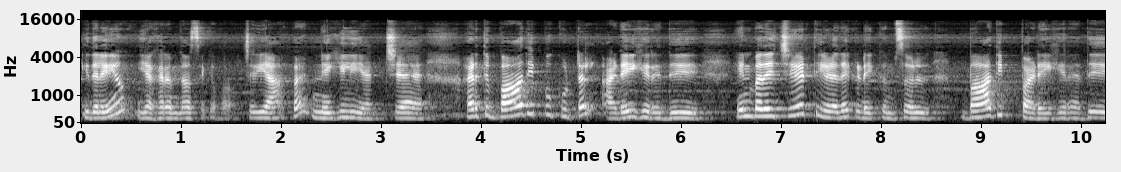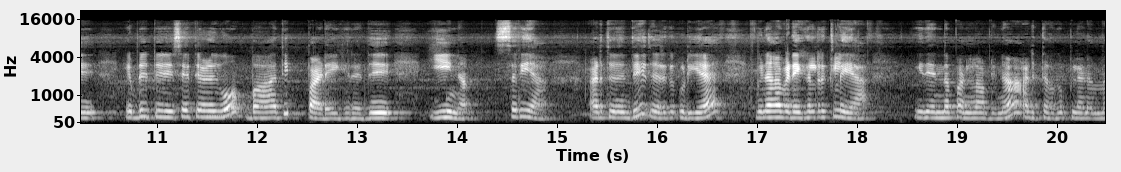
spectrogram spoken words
இதுலேயும் எகரம் தான் சேர்க்க போகிறோம் சரியா? அப்போ நெகிழி அச்ச அடுத்து பாதிப்பு கூட்டல் அடைகிறது என்பதை சேர்த்து எழுத கிடைக்கும் சொல். பாதிப்படைகிறது. எப்படி சேர்த்து எழுதுவோம். பாதிப்படைகிறது. ஈனா. சரியா? அடுத்தது வந்து இதில் இருக்கக்கூடிய வினா விடைகள் இருக்கு இல்லையா? இது என்ன பண்ணலாம் அப்படின்னா அடுத்த வகுப்பில் நம்ம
